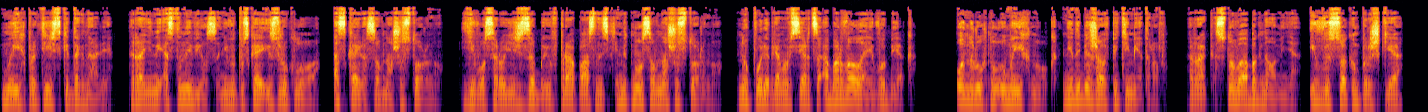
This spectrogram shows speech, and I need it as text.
мы их практически догнали. Раненый остановился, не выпуская из рук Лоа, оскалился в нашу сторону. Его сородич, забыв про опасность, метнулся в нашу сторону, но пуля прямо в сердце оборвала его бег. Он рухнул у моих ног, не добежав пяти метров. Рак снова обогнал меня, и в высоком прыжке,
